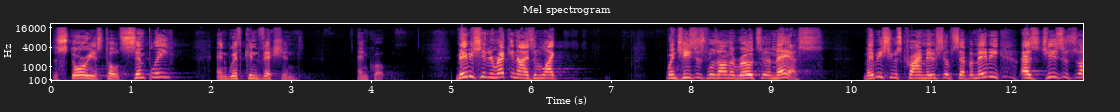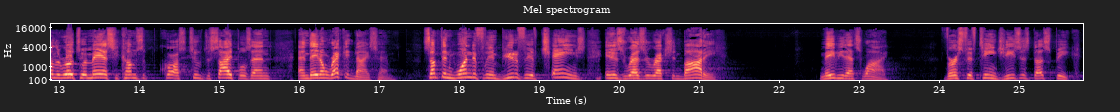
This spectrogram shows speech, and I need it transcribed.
The story is told simply and with conviction. End quote. Maybe she didn't recognize him like when Jesus was on the road to Emmaus. Maybe she was crying, maybe she was upset, but maybe as Jesus was on the road to Emmaus, he comes across two disciples and, and they don't recognize him. Something wonderfully and beautifully have changed in his resurrection body. Maybe that's why. Verse 15, Jesus does speak.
